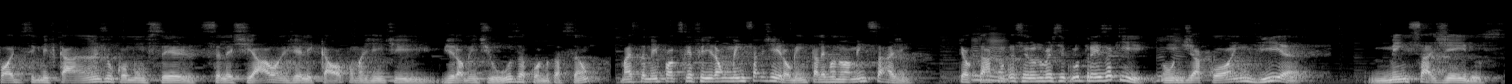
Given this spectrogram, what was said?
pode significar anjo como um ser celestial, angelical, como a gente geralmente usa a conotação, mas também pode se referir a um mensageiro, alguém que está levando uma mensagem, que é o que está uhum. acontecendo no versículo 3 aqui, uhum. onde Jacó envia mensageiros,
